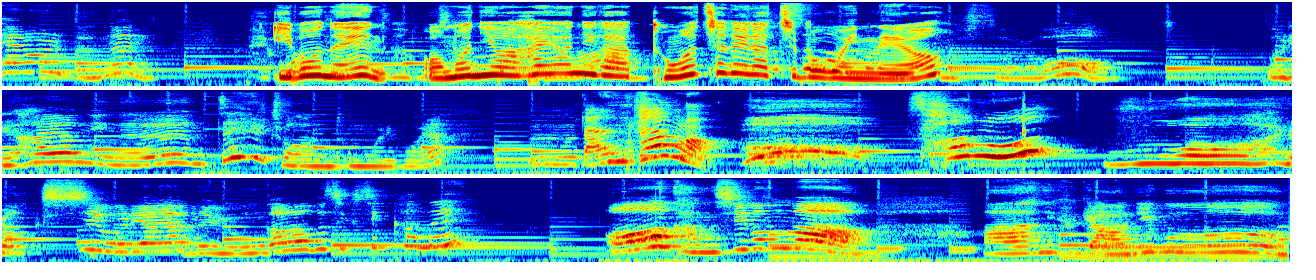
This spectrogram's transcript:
헤럴드는 이번엔 어머니와 하연이가 동화책을 같이 보고 있네요. 우리 하연이는 제일 좋아하는 동물이 뭐야? 음, 난 상어. 상어? 우와 역시 우리 아이들 용감하고 씩씩하네 어 강식 엄마 아니 그게 아니고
